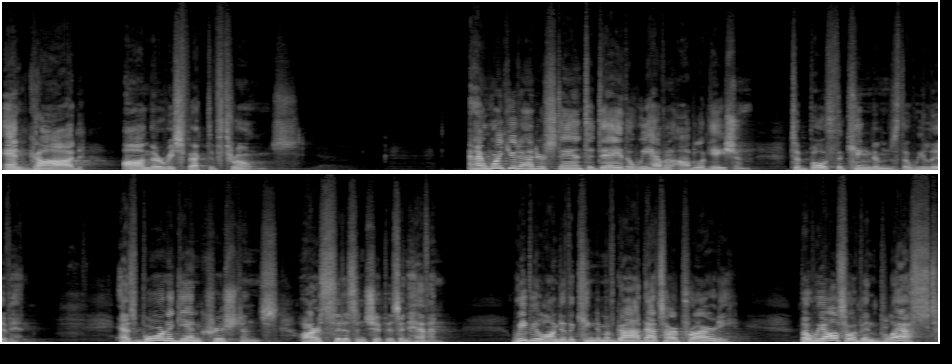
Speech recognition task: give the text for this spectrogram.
and God on their respective thrones. And I want you to understand today that we have an obligation to both the kingdoms that we live in. As born again Christians, our citizenship is in heaven. We belong to the kingdom of God. That's our priority. But we also have been blessed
